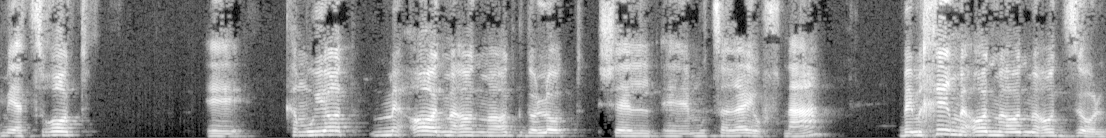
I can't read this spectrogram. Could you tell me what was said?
מייצרות כמויות מאוד מאוד מאוד גדולות של מוצרי אופנה, במחיר מאוד מאוד מאוד זול.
